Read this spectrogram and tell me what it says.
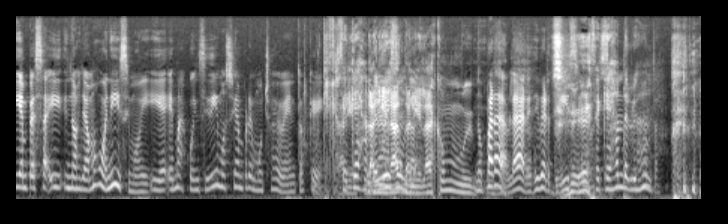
y, empeza- y nos llevamos buenísimo. Y, y es más, coincidimos siempre en muchos eventos que Se quejan de Luis Daniela. Daniela es como... no para de hablar, es divertidísimo. Se quejan de Luis Junta.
